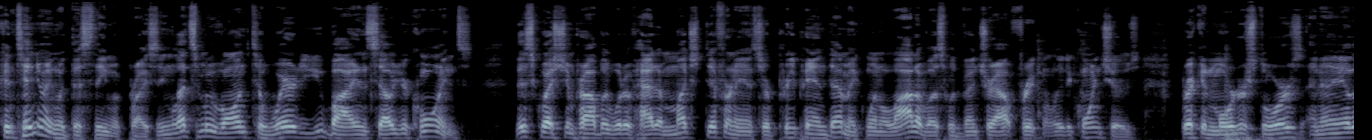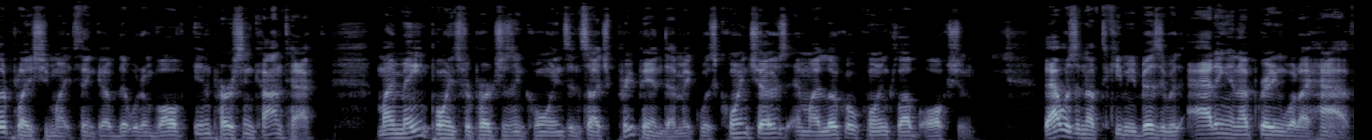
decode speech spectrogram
Continuing with this theme of pricing, let's move on to where do you buy and sell your coins? This question probably would have had a much different answer pre pandemic when a lot of us would venture out frequently to coin shows, brick and mortar stores, and any other place you might think of that would involve in person contact. My main points for purchasing coins and such pre pandemic was coin shows and my local coin club auction. That was enough to keep me busy with adding and upgrading what I have.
